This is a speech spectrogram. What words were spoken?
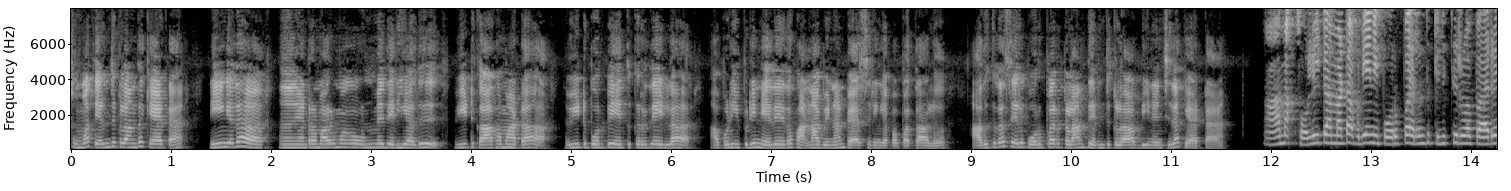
சும்மா தெரிஞ்சுக்கலாம் தான் கேட்டேன். நீங்க தான் என்ற மருமக உண்மை தெரியாது. வீட்டுக்கு ஆக மாட்டா. வீட்டு பொறுப்பே ஏத்துக்கிறதே இல்ல. அப்படி இப்படின்னு எதோ ஏதோ கண்ணா பின்னான்னு பேசுறீங்க எப்ப பார்த்தாலும். அதுக்கு தான் சரி பொறுப்பா இருக்கலாம் தெரிஞ்சுக்கலாம் அப்படின்னு நினைச்சு தான் கேட்டேன். ஆமா சொல்லிட்டா மட்டும் அப்படியே நீ பொறுப்பா இருந்து கிழிச்சிருவா பாரு.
